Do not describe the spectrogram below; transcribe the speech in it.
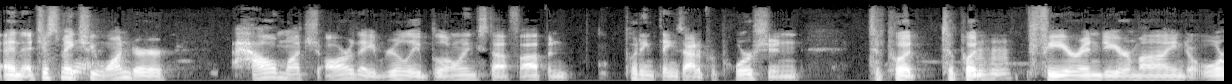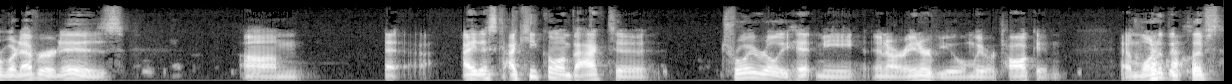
and it just makes Yeah. you wonder how much are they really blowing stuff up and putting things out of proportion to put to put Mhm. fear into your mind or, or whatever it is. Um, I- I just I keep going back to Troy really hit me in our interview when we were talking, and one of the clips.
